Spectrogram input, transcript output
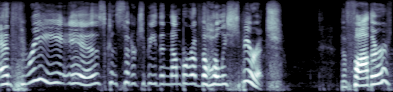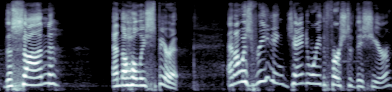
And three is considered to be the number of the Holy Spirit the Father, the Son, and the Holy Spirit. And I was reading January the 1st of this year,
